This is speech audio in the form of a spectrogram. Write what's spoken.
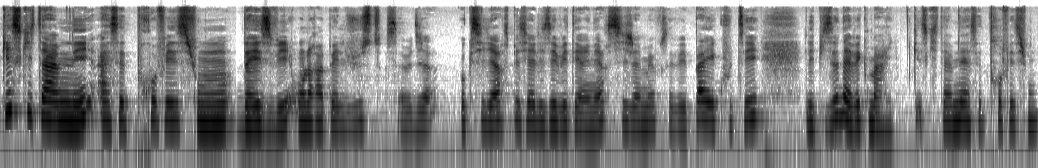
Qu'est-ce qui t'a amené à cette profession d'ASV On le rappelle juste, ça veut dire auxiliaire spécialisé vétérinaire, si jamais vous n'avez pas écouté l'épisode avec Marie. Qu'est-ce qui t'a amené à cette profession?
